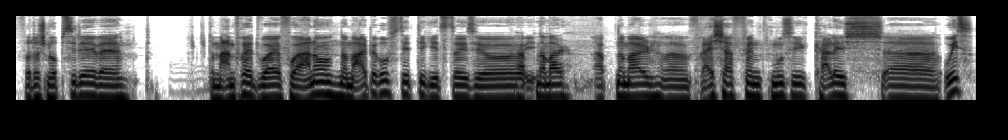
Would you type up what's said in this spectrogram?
von der Schnapsidee, weil der Manfred war ja vorher auch noch normal berufstätig, jetzt ist er ja abnormal, abnormal äh, freischaffend, musikalisch, äh, alles.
